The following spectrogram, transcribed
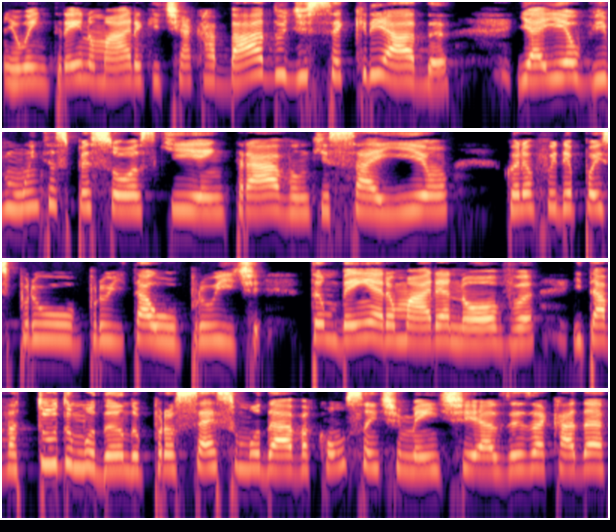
eu entrei numa área que tinha acabado de ser criada. E aí eu vi muitas pessoas que entravam, que saíam. Quando eu fui depois pro, pro Itaú, pro IT, também era uma área nova e tava tudo mudando, o processo mudava constantemente, às vezes a cada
